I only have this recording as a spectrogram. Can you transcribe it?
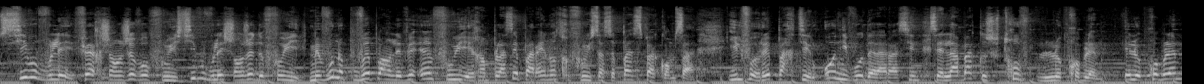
Si vous voulez faire changer vos fruits, si vous voulez changer de fruits, mais vous ne pouvez pas enlever un fruit et remplacer par un autre fruit, ça ne se passe pas comme ça. Il faut repartir au niveau de la racine. C'est là-bas que se trouve le problème. Et le problème,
